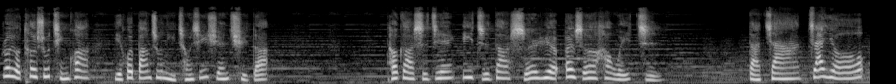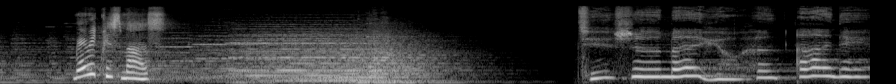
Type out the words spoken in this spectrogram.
若有特殊情况，也会帮助你重新选取的。投稿时间一直到十二月二十二号为止，大家加油！Merry Christmas！其实没有很爱你，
